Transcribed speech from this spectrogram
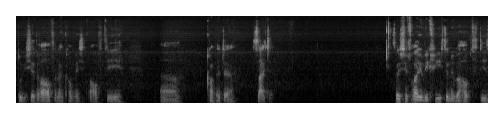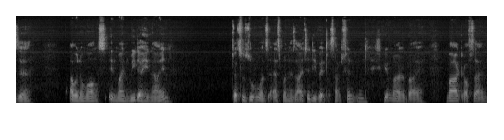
drücke ich hier drauf und dann komme ich auf die äh, komplette Seite. So ist die Frage, wie kriege ich denn überhaupt diese Abonnements in meinen Reader hinein? Dazu suchen wir uns erstmal eine Seite, die wir interessant finden. Ich gehe mal bei Mark auf seinen,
